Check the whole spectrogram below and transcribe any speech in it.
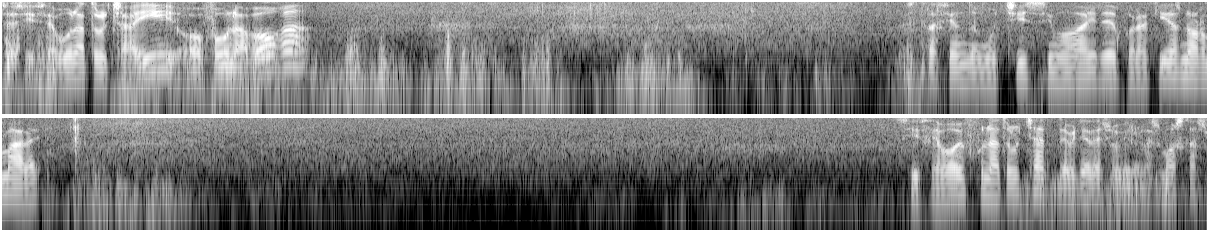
No sé si se una trucha ahí o fue una boga. Está haciendo muchísimo aire. Por aquí es normal, ¿eh? Si cebó y fue una trucha, debería de subir las moscas.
